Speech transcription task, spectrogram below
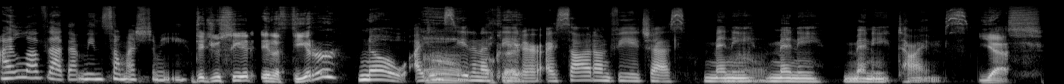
I love that. That means so much to me. Did you see it in a theater? No, I didn't Oh, see it in a okay. theater. I saw it on VHS many, Wow. many, many times. Yes.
